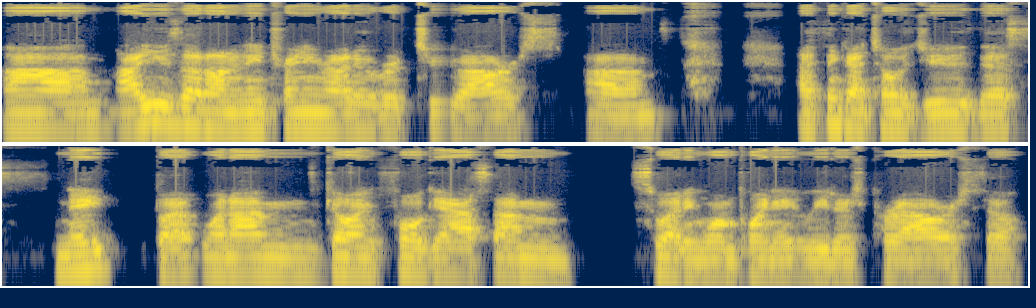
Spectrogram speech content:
Um, I use that on any training ride over two hours. Um, I think I told you this, Nate, but when I'm going full gas, I'm sweating 1.8 liters per hour, so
